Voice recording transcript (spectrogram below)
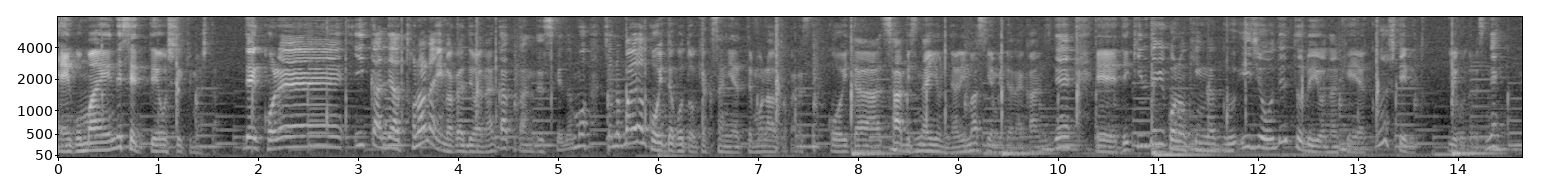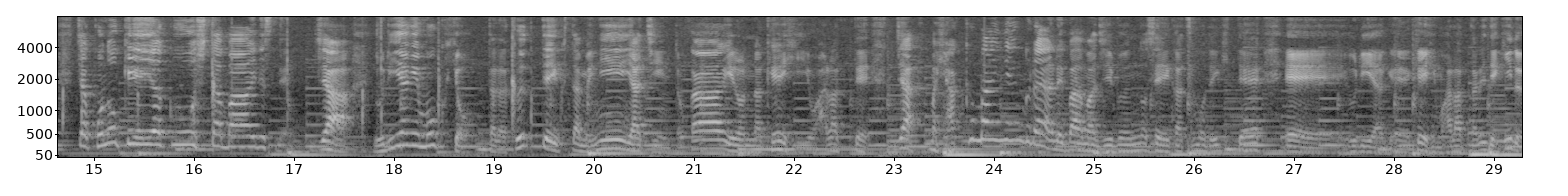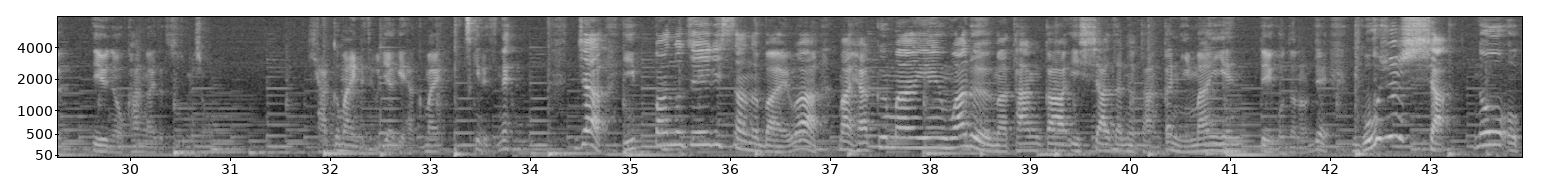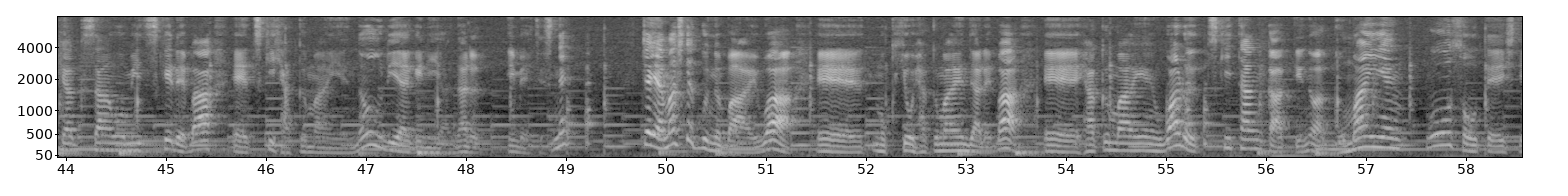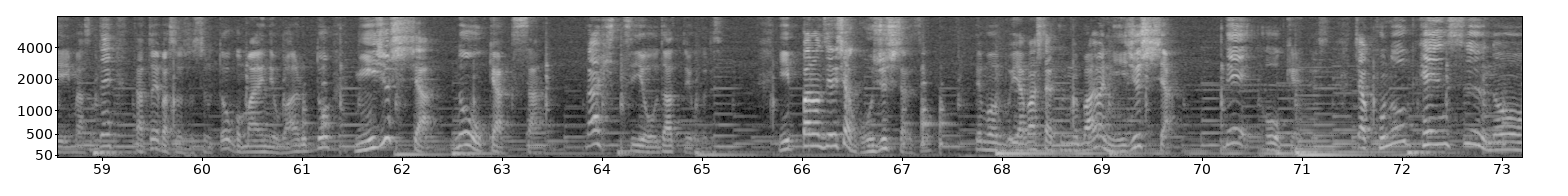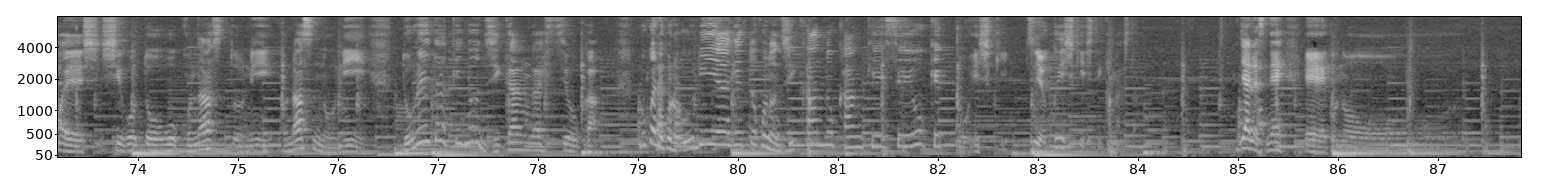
えー、5万円で設定をしてきました。でこれ以下では取らないわけではなかったんですけどもその場合はこういったことをお客さんにやってもらうとかですねこういったサービス内容になりますよみたいな感じで、えー、できるだけこの金額以上で取るような契約をしていると。いうことですね。じゃあこの契約をした場合ですね。じゃあ売上目標ただ食っていくために家賃とかいろんな経費を払ってじゃあま100万円ぐらいあれば、ま、自分の生活もできて、えー、売上経費も払ったりできるっていうのを考えたとしましょう。100万円です売上100万円月ですねじゃあ一般の税理士さんの場合は、まあ、100万円割る、まあ、単価1社当たりの単価2万円っていうことなので50社のお客さんを見つければ、えー、月100万円の売り上げにはなるイメージですね。じゃあ山下君の場合は、えー、目標100万円であれば、えー、100万円割る月単価っていうのは5万円を想定していますので例えばそうすると5万円で割ると20社のお客さんが必要だということです。一般の税理士は50社ですよ。でも山下君の場合は20社で OK です。じゃあこの件数の、え仕事をこなすとにこなすのにどれだけの時間が必要か。僕はねこの売上とこの時間の関係性を結構意識強く意識してきました。じゃあですね、えー、この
